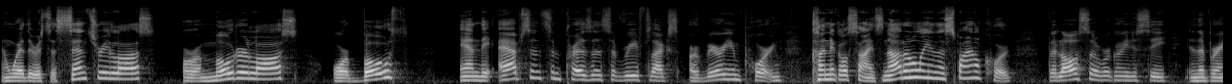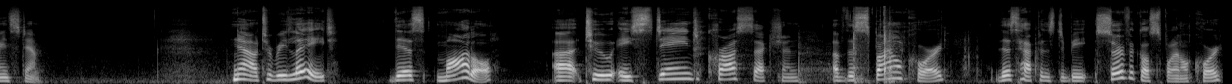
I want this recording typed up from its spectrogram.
and whether it's a sensory loss or a motor loss or both. And the absence and presence of reflex are very important clinical signs, not only in the spinal cord, but also we're going to see in the brainstem. Now, to relate this model uh, to a stained cross section of the spinal cord, this happens to be cervical spinal cord,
